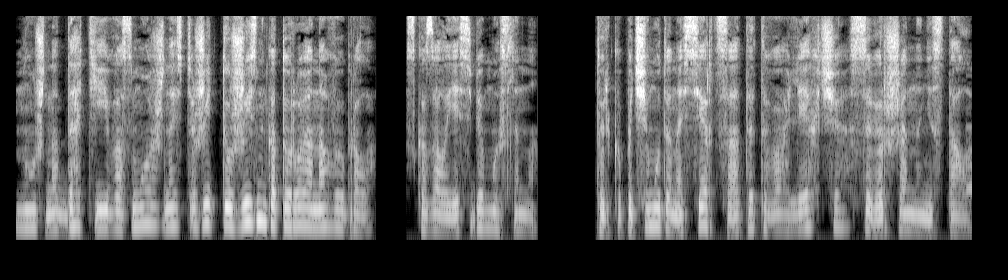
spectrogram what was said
«Нужно дать ей возможность жить ту жизнь, которую она выбрала», — сказала я себе мысленно. Только почему-то на сердце от этого легче совершенно не стало.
